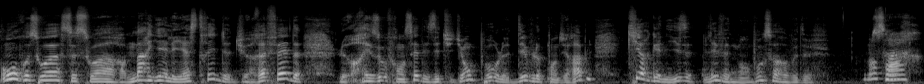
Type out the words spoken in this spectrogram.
on reçoit ce soir Marielle et Astrid du REFED, le réseau français des étudiants pour le développement durable, qui organise l'événement. Bonsoir à vous deux. Bonsoir.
